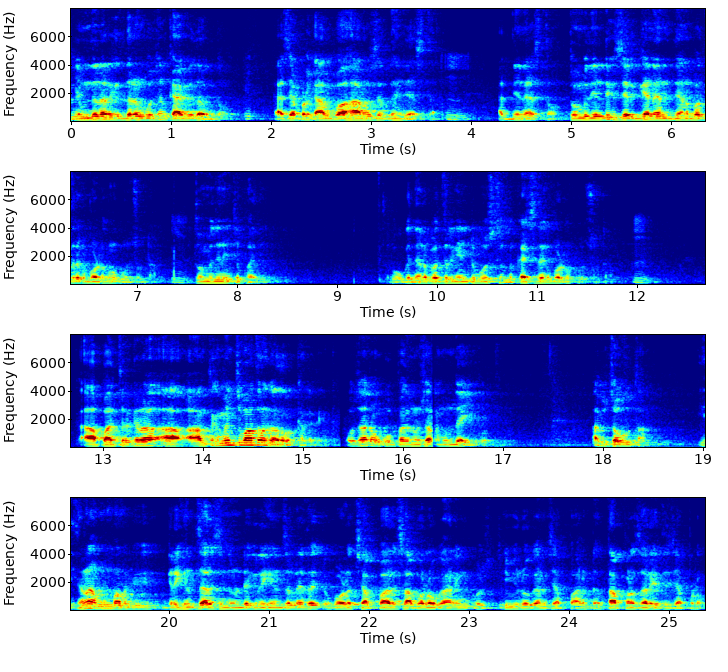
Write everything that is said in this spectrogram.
ఎనిమిదిన్నరకి ఇద్దరం కూర్చొని కాఫీ తాగుతాం. కాసేపటికి అల్పాహారం సిద్ధం చేస్తాం. అది తినేస్తాం. తొమ్మిదింటికి సరిగ్గా నేను దినపత్రిక పట్టుకుని కూర్చుంటాను. తొమ్మిది నుంచి పది. ఒక దినపత్రిక ఇంటికి వస్తుంది ఖచ్చితంగా పట్టుకుని కూర్చుంటాను. ఆ పత్రికలో అంతకుమించి మాత్రం చదవక్కర్లేదు ఇంకా ఒకసారి ఒక పది నిమిషాల ముందే అయిపోతుంది. అవి చదువుతాను. ఏదైనా మనకి గ్రహించాల్సింది ఉంటే గ్రహించాలి లేదా ఒకవేళ చెప్పాలి సభలో కానీ ఇంకో టీవీలో కానీ చెప్పాలంటే తప్పనిసరి అయితే చెప్పడం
